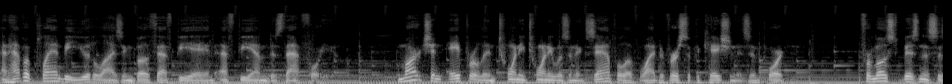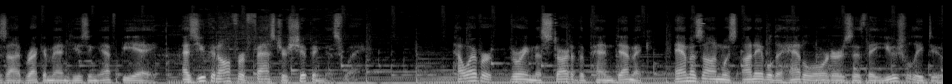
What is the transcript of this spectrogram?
and have a plan B utilizing both FBA and FBM does that for you. March and April in 2020 was an example of why diversification is important. For most businesses, I'd recommend using FBA, as you can offer faster shipping this way. However, during the start of the pandemic, Amazon was unable to handle orders as they usually do,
